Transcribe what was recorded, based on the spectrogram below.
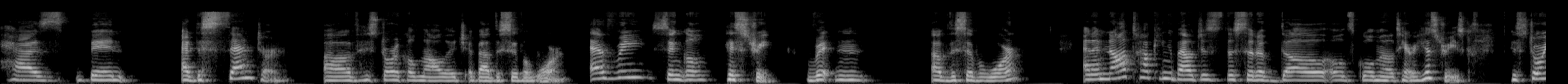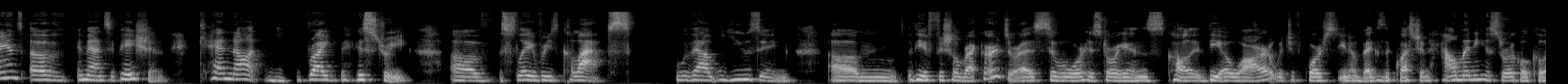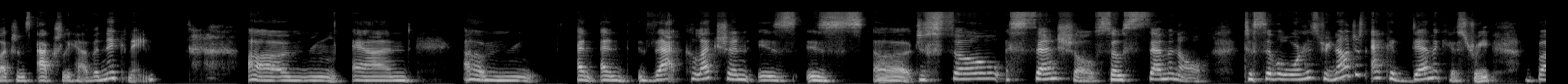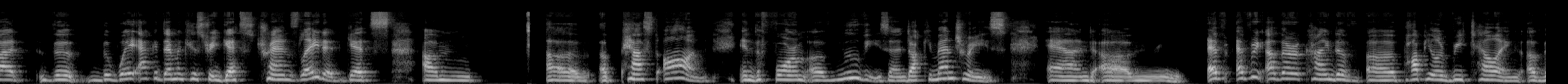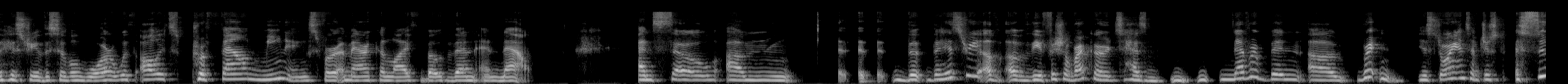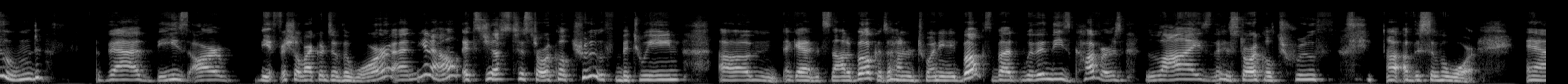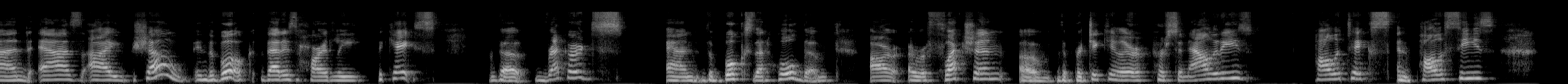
has been at the center of historical knowledge about the Civil War. Every single history written of the Civil War. And I'm not talking about just the sort of dull old school military histories. Historians of emancipation cannot write the history of slavery's collapse without using um, the official records, or as Civil War historians call it, the OR, which of course, you know, begs the question: How many historical collections actually have a nickname? Um, and um, and and that collection is is uh, just so essential, so seminal to Civil War history, not just academic history, but the the way academic history gets translated, gets um, uh, uh, passed on in the form of movies and documentaries and um, every other kind of uh, popular retelling of the history of the Civil War with all its profound meanings for American life, both then and now. And so um, the, the history of, of the official records has never been uh, written. Historians have just assumed that these are the official records of the war. And you know it's just historical truth between um, again it's not a book it's 128 books but within these covers lies the historical truth uh, of the civil war. And as i show in the book that is hardly the case. The records and the books that hold them are a reflection of the particular personalities politics and policies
